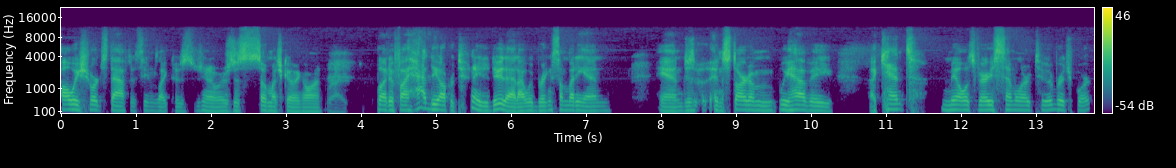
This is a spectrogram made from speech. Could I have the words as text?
always short staffed. It seems like because you know there's just so much going on. Right. But if I had the opportunity to do that, I would bring somebody in and just and start them. We have a a Kent mill. It's very similar to a Bridgeport,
